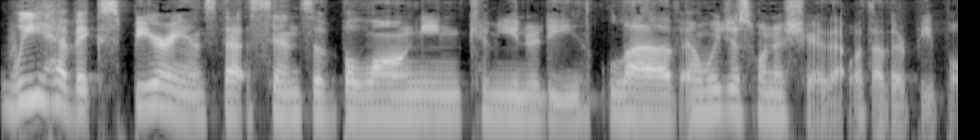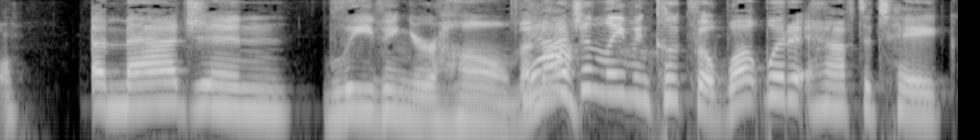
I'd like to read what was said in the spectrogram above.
we have experienced that sense of belonging, community, love, and we just want to share that with other people. Imagine leaving your home. Yeah. Imagine leaving Cookeville. What would it have to take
